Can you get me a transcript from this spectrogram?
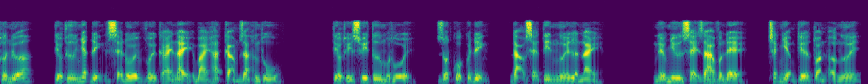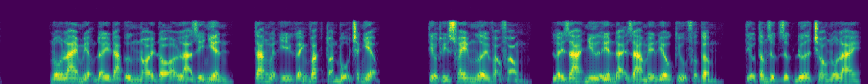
Hơn nữa, tiểu thư nhất định sẽ đối với cái này bài hát cảm giác hứng thú. Tiểu thúy suy tư một hồi, rốt cuộc quyết định, đạo sẽ tin ngươi lần này. Nếu như xảy ra vấn đề, trách nhiệm kia toàn ở ngươi. Nô lai miệng đầy đáp ứng nói đó là dĩ nhiên, ta nguyện ý gánh vác toàn bộ trách nhiệm. Tiểu thúy xoay người vào phòng, lấy ra như yên đại gia mến yêu cựu phượng cầm, tiểu tâm rực rực đưa cho nô lai.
